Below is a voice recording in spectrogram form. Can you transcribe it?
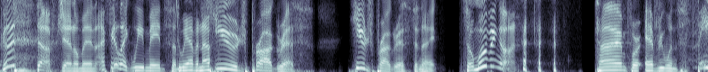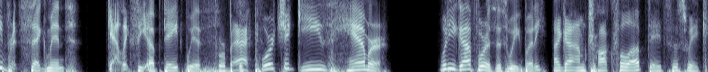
Good stuff, gentlemen. I feel like we made some Do we have enough? huge progress. Huge progress tonight. So moving on. Time for everyone's favorite segment, Galaxy Update with We're back. Portuguese Hammer. What do you got for us this week, buddy? I got. I'm chock full of updates this week.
